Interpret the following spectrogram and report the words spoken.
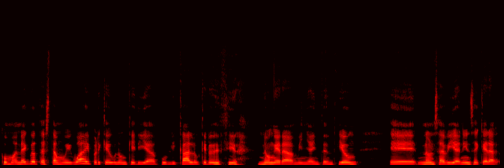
como anécdota está moi guai porque eu non quería publicalo, quero decir, non era a miña intención, eh, non sabía nin sequera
